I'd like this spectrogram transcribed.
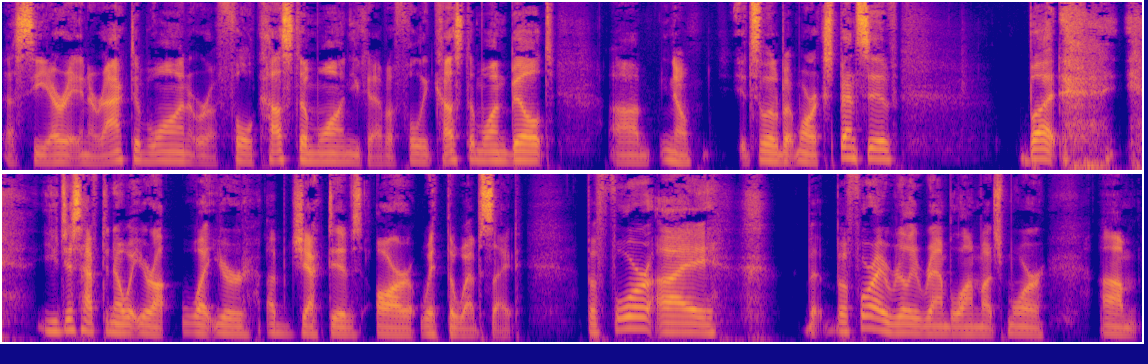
a Sierra Interactive one or a full custom one. You could have a fully custom one built. Um, you know, it's a little bit more expensive, but you just have to know what your what your objectives are with the website. Before I before I really ramble on much more, um,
